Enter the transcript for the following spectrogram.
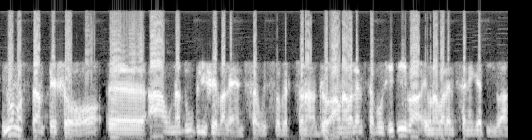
Nonostante ciò, eh, ha una duplice valenza questo personaggio, ha una valenza positiva e una valenza negativa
